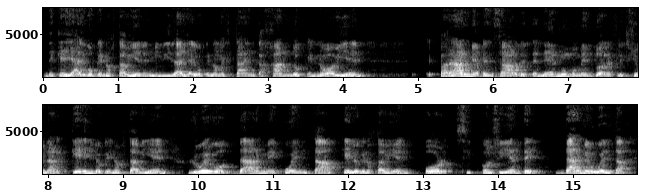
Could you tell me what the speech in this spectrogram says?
de que hay algo que no está bien en mi vida, hay algo que no me está encajando, que no va bien, eh, pararme a pensar, detenerme un momento a reflexionar qué es lo que no está bien, luego darme cuenta qué es lo que no está bien, por consiguiente darme vuelta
